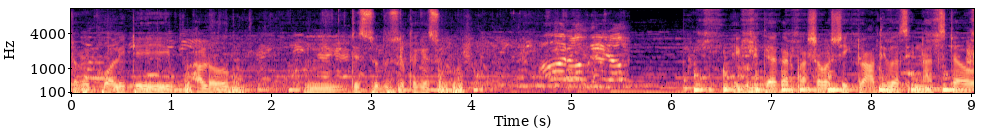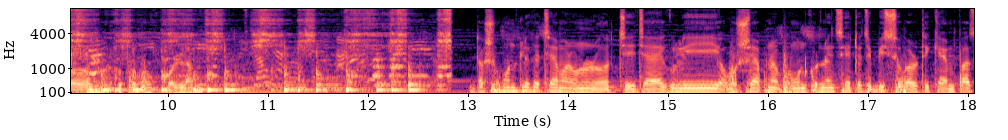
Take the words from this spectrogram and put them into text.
তবে কোয়ালিটি ভালো। দেড়শো, দুশো থেকে শুরু। এগুলি দেখার পাশাপাশি একটু আদিবাসী নাচটাও উপভোগ করলাম। দর্শক মন্ডলীর কাছে আমার অনুরোধ, যে জায়গাগুলি অবশ্যই আপনারা ভ্রমণ করলেন সেটা হচ্ছে বিশ্বভারতী ক্যাম্পাস,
